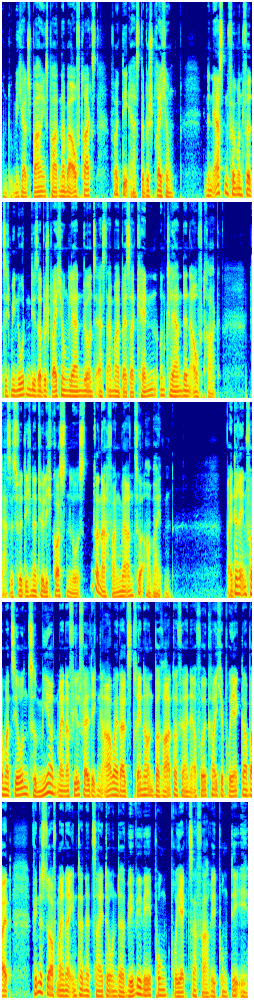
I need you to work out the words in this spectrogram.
und du mich als Sparingspartner beauftragst, folgt die erste Besprechung. In den ersten 45 Minuten dieser Besprechung lernen wir uns erst einmal besser kennen und klären den Auftrag. Das ist für dich natürlich kostenlos. Danach fangen wir an zu arbeiten. Weitere Informationen zu mir und meiner vielfältigen Arbeit als Trainer und Berater für eine erfolgreiche Projektarbeit findest du auf meiner Internetseite unter www.projektsafari.de.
